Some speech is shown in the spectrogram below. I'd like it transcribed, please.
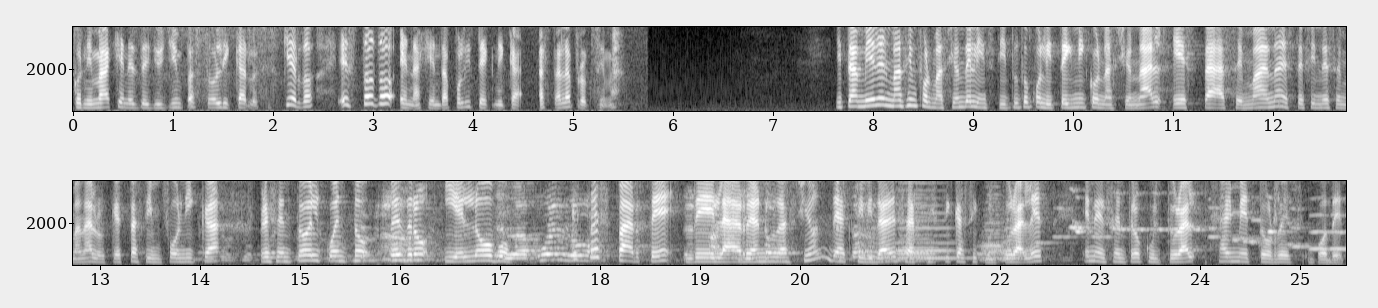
Con imágenes de Eugene Pasol y Carlos Izquierdo, es todo en Agenda Politécnica. Hasta la próxima. Y también en más información del Instituto Politécnico Nacional, esta semana, este fin de semana, la Orquesta Sinfónica presentó el cuento Pedro y el Lobo. Esto es parte de la reanudación de actividades artísticas y culturales en el Centro Cultural Jaime Torres Bodet.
